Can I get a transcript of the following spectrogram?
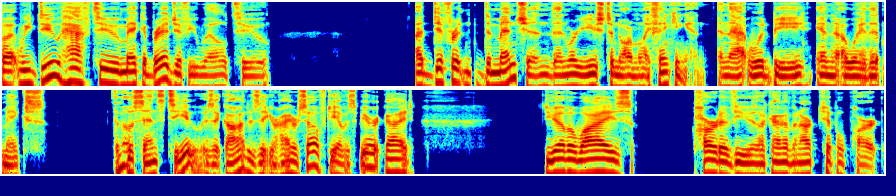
But we do have to make a bridge, if you will, to a different dimension than we're used to normally thinking in. And that would be in a way that makes the most sense to you. Is it God? Is it your higher self? Do you have a spirit guide? Do you have a wise part of you, like kind of an archetypal part?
